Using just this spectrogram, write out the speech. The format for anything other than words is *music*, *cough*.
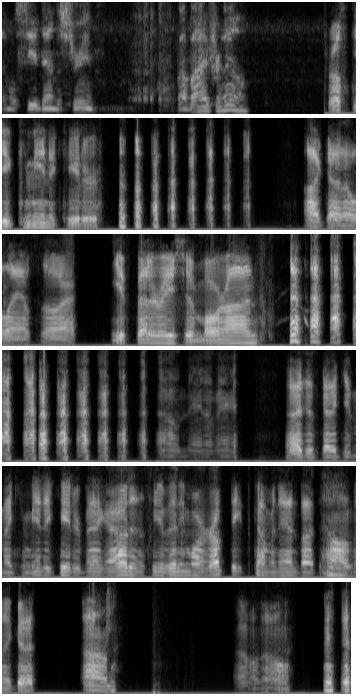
And we'll see you down the stream. Bye bye for now. Trusty communicator. *laughs* I gotta laugh, sir. You Federation morons. *laughs* oh man, oh man. I just gotta get my communicator back out and see if any more updates coming in, but oh my god. Um, I don't know. *laughs*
